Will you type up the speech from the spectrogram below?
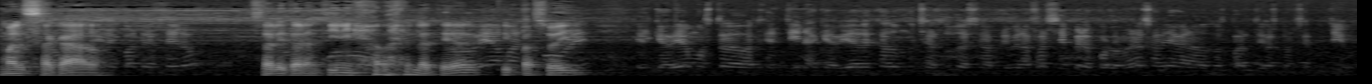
Mal sacado. Sale Tarantini ahora el lateral, ¿qué pasó ahí? el que había mostrado Argentina, que había dejado muchas dudas en la primera fase, pero por lo menos había ganado dos partidos consecutivos.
